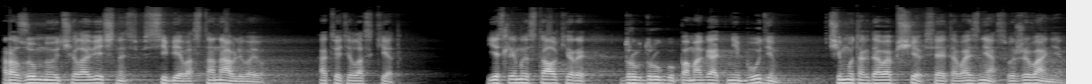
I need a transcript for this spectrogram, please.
«Разумную человечность в себе восстанавливаю», – ответил Аскет. «Если мы, сталкеры, друг другу помогать не будем, к чему тогда вообще вся эта возня с выживанием?»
